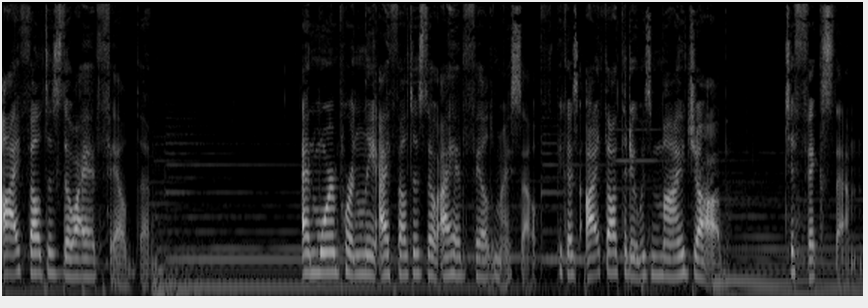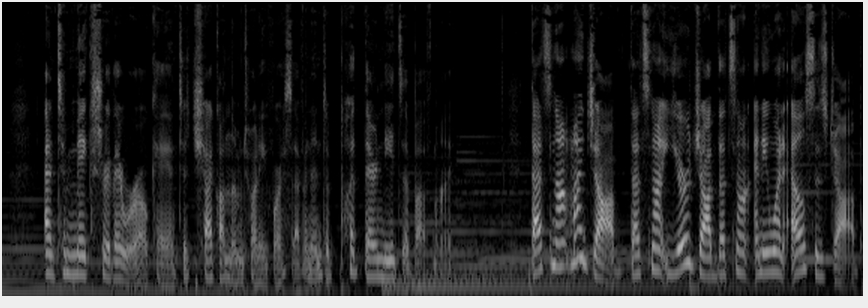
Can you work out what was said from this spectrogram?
I felt as though I had failed them. And more importantly, I felt as though I had failed myself because I thought that it was my job to fix them and to make sure they were okay and to check on them 24 7 and to put their needs above mine. That's not my job. That's not your job. That's not anyone else's job.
